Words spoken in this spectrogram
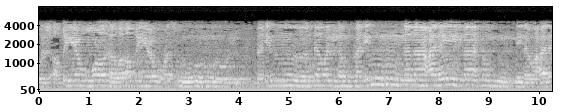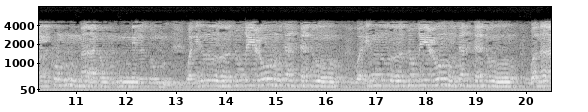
قل أطيعوا الله وأطيعوا الرسول فإن تولوا فإنما عليه ما حمل وعليكم ما حملتم وإن تطيعوه تهتدوا وإن تطيعوه تهتدوا وما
